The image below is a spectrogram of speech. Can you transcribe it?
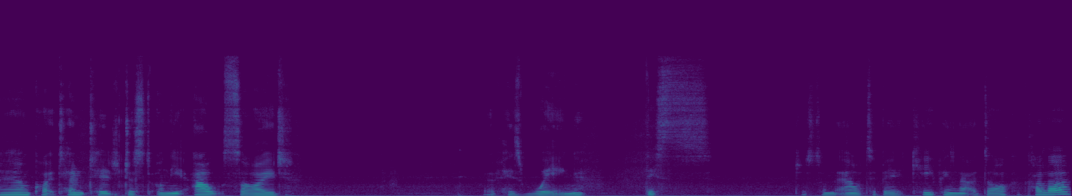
I am quite tempted just on the outside of his wing, this just on the outer bit, keeping that a darker colour.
